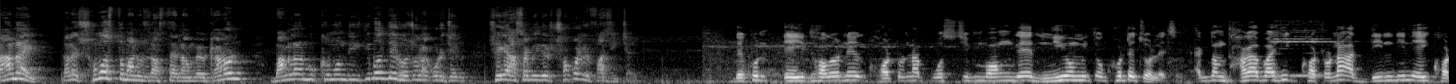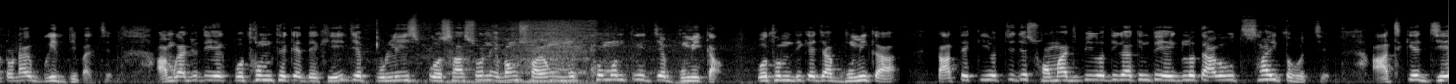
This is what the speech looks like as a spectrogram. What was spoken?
না নেয়, তাহলে সমস্ত মানুষ রাস্তায় নামবে। কারণ বাংলার মুখ্যমন্ত্রী ইতিমধ্যেই ঘোষণা করেছেন, সেই আসামিদের সকলের ফাঁসি চাই। দেখুন, এই ধরনের ঘটনা পশ্চিমবঙ্গে নিয়মিত ঘটে চলেছে। একদম ধারাবাহিক ঘটনা আর দিন দিন এই ঘটনার বৃদ্ধি পাচ্ছে। আমরা যদি এর প্রথম থেকে দেখি যে পুলিশ, প্রশাসন এবং স্বয়ং মুখ্যমন্ত্রীর যে ভূমিকা, প্রথম দিকে যা ভূমিকা, তাতে কি হচ্ছে যে সমাজ বিরোধীরা কিন্তু এইগুলোতে আরও উৎসাহিত হচ্ছে। আজকে যে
